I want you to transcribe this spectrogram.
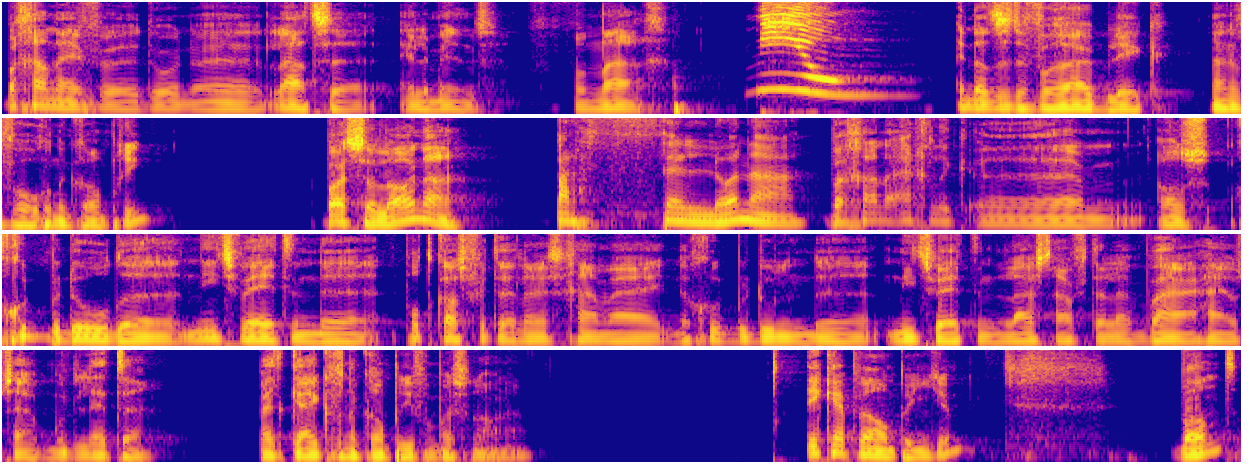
We gaan even door het laatste element van En dat is de vooruitblik naar de volgende Grand Prix. Barcelona. Barcelona. We gaan eigenlijk ehm, als goed bedoelde, nietswetende podcastvertellers... gaan wij de goed bedoelende, nietswetende luisteraar vertellen... waar hij of zij op moet letten bij het kijken van de Grand Prix van Barcelona. Ik heb wel een puntje. Want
